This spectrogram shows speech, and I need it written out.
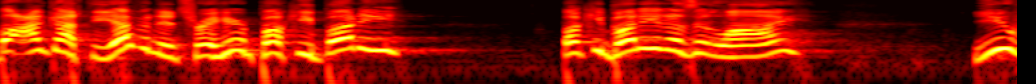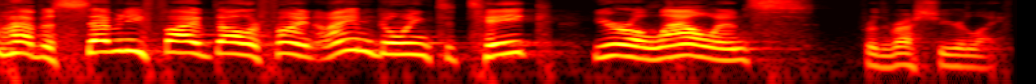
But I got the evidence right here. Bucky Buddy Bucky Buddy doesn't lie. You have a $75 fine. I am going to take your allowance for the rest of your life.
